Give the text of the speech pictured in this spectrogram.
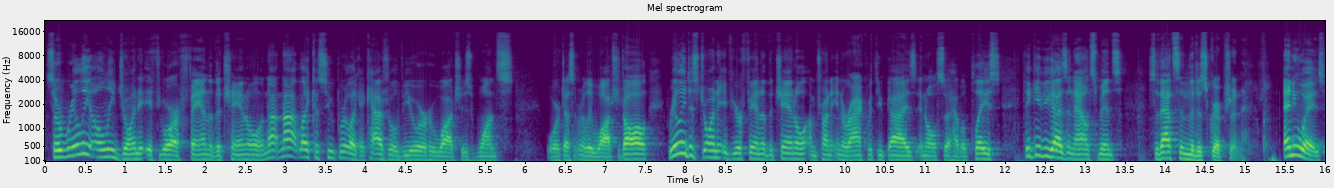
So really only join it if you are a fan of the channel, not, not like a super, like a casual viewer who watches once or doesn't really watch at all, really just join it if you're a fan of the channel. I'm trying to interact with you guys and also have a place to give you guys announcements. So that's in the description. Anyways,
